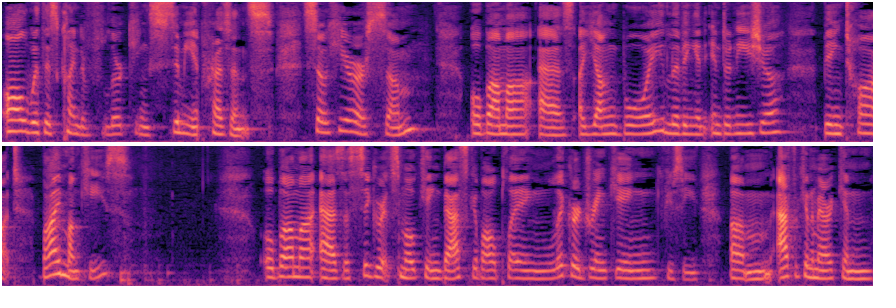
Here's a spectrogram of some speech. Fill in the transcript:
all with this kind of lurking simian presence. So here are some. Obama as a young boy living in Indonesia, being taught by monkeys. Obama as a cigarette smoking, basketball playing, liquor drinking, if you see, um, African American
